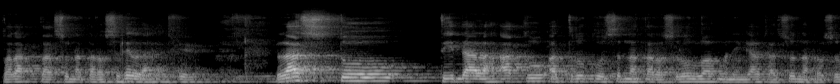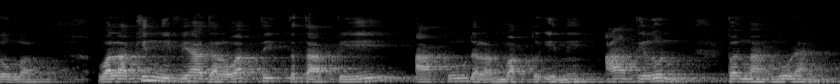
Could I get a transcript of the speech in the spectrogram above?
tarakta sunnatar rasulillah lastu tidaklah aku atruku sunnah Rasulullah meninggalkan sunnah Rasulullah. Walakinni fi hadzal waktu tetapi aku dalam waktu ini atilun pengangguran.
